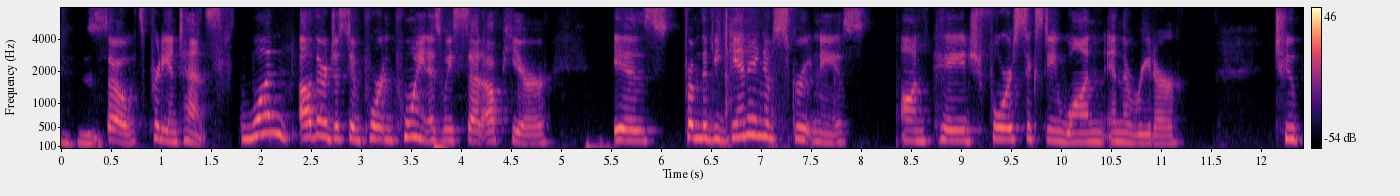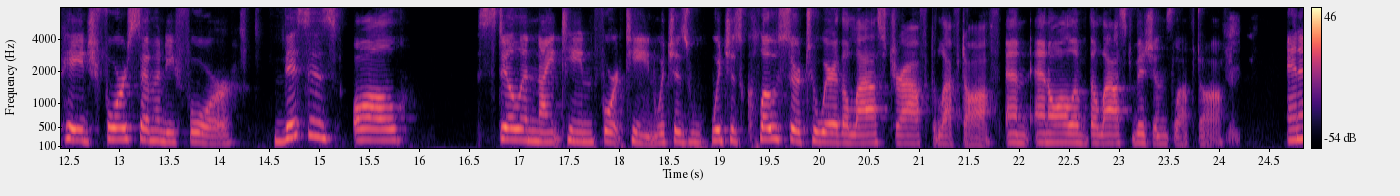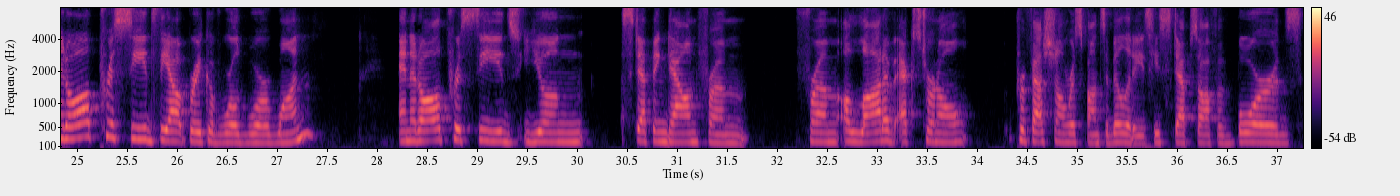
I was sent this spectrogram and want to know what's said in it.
Mm-hmm. So it's pretty intense. One other just important point as we set up here is from the beginning of scrutinies on page 461 in the reader to page 474 this is all still in 1914 which is which is closer to where the last draft left off and and all of the last visions left off and it all precedes the outbreak of world war 1 and it all precedes Jung stepping down from from a lot of external professional responsibilities. He steps off of boards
